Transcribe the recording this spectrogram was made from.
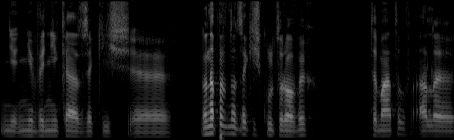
nie, nie wynika z jakichś, e, no na pewno z jakichś kulturowych tematów, ale,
